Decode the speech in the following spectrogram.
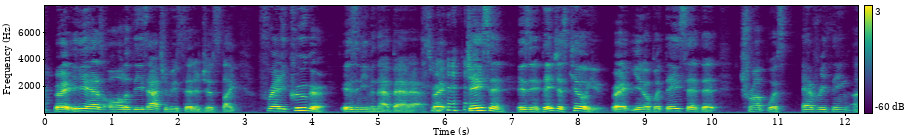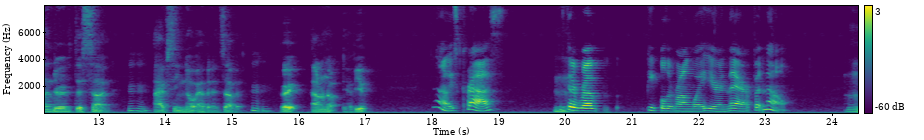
right? He has all of these attributes that are just like Freddy Krueger isn't even that badass, right? Jason isn't. They just kill you, right? You know, but they said that Trump was everything under the sun. hmm I've seen no evidence of it. Mm-mm. Right? I don't know. Have you? No, he's crass. Mhm. He's gonna rub people the wrong way here and there, but no, Hmm.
